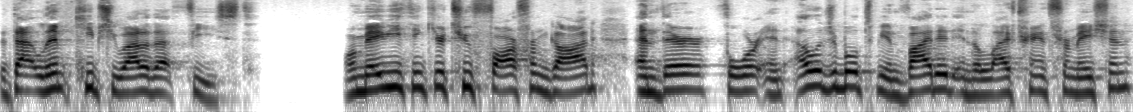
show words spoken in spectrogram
that that limp keeps you out of that feast. Or maybe you think you're too far from God and therefore ineligible to be invited into life transformation.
